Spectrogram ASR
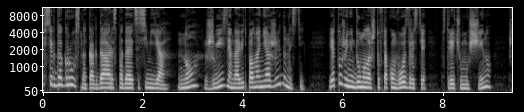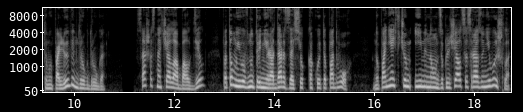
всегда грустно, когда распадается семья, но жизнь, она ведь полна неожиданностей. Я тоже не думала, что в таком возрасте встречу мужчину, что мы полюбим друг друга». Саша сначала обалдел, Потом его внутренний радар засек какой-то подвох. Но понять, в чем именно он заключался, сразу не вышло.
